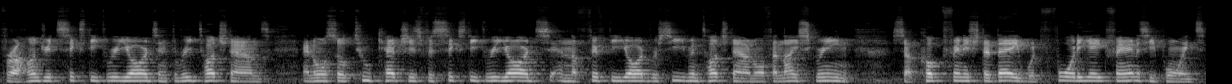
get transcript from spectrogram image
for 163 yards and three touchdowns, and also two catches for 63 yards and a 50 yard receiving touchdown off a nice screen. So Cook finished the day with 48 fantasy points.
